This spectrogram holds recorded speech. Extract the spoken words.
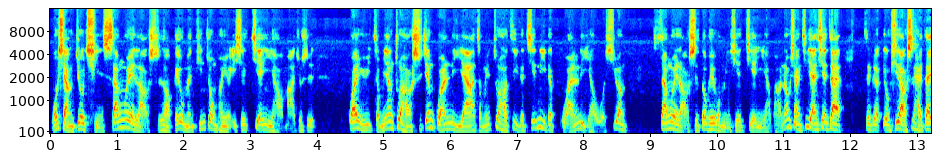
我想就请三位老师哦，给我们听众朋友一些建议好吗？就是关于怎么样做好时间管理呀，怎么做好自己的精力的管理哈。我希望三位老师都给我们一些建议好不好？那我想既然现在这个永琪老师还在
